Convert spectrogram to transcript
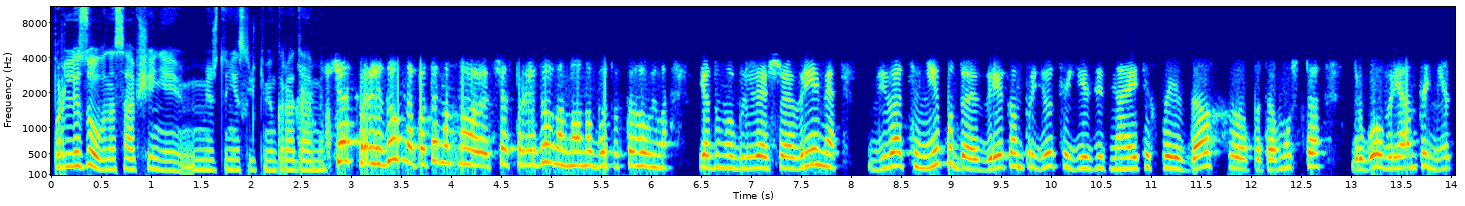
парализовано сообщение между несколькими городами? Сейчас парализовано, потом оно, сейчас парализовано, но оно будет восстановлено, я думаю, в ближайшее время. Деваться некуда, грекам придется ездить на этих поездах, э, потому что другого варианта нет.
